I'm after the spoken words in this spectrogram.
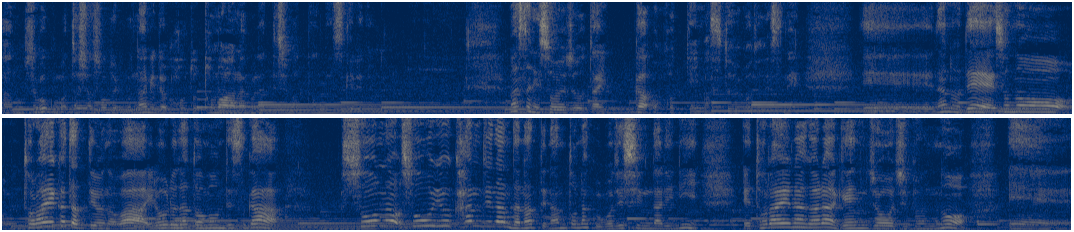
あのすごく私はその時も涙が本当止まらなくなってしまったんですけれどもまさにそういう状態が起こっていますということですね。えー、なのでその捉え方っていうのはいろいろだと思うんですがそのそういう感じなんだなってなんとなくご自身なりに、え捉えながら現状自分の、えー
